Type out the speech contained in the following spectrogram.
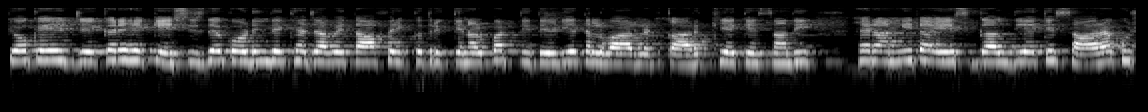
ਕਿਉਂਕਿ ਜੇਕਰ ਇਹ ਕੇਸਿਸ ਦੇ ਅਕੋਰਡਿੰਗ ਦੇਖਿਆ ਜਾਵੇ, ਤਾਂ ਫਿਰ ਇੱਕ ਤਰੀਕੇ ਨਾਲ ਭਰਤੀ ਤੇ ਜਿਹੜੀ ਹੈ ਤਲਵਾਰ ਲਟਕਾ ਰੱਖੀ ਹੈ ਕੇਸਾਂ ਦੀ। ਹੈਰਾਨੀ ਤਾਂ ਇਸ ਗੱਲ ਦੀ ਹੈ ਕਿ ਸਾਰਾ ਕੁਝ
